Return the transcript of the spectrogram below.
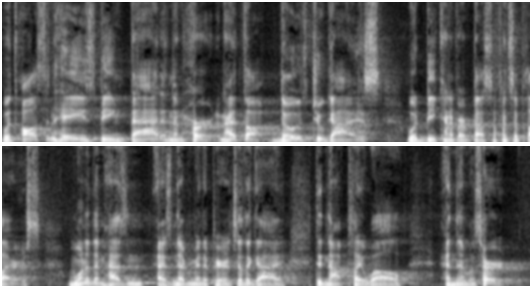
with Austin Hays being bad and then hurt, and I thought those two guys would be kind of our best offensive players. One of them hasn't has never made an appearance. The other guy did not play well and then was hurt.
